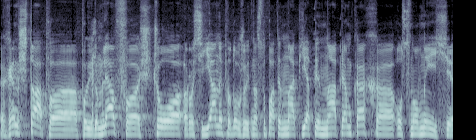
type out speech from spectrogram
Генштаб е, повідомляв, е, що росіяни продовжують наступати на п'яти напрямках. Е, Основний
